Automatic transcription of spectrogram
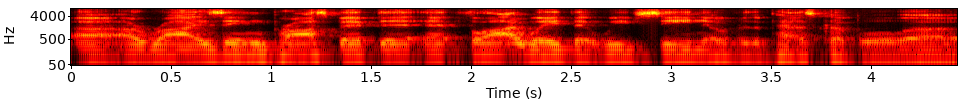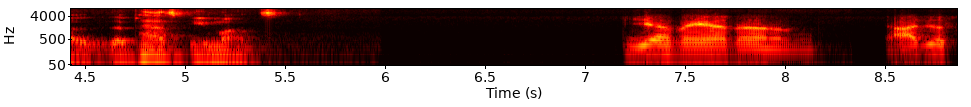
uh, a rising prospect at, at, flyweight that we've seen over the past couple, uh, the past few months. Yeah, man. Um, I just,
